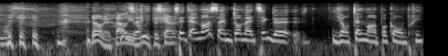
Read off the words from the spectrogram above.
moi. Non, mais parlez-vous. C'est tellement symptomatique de. Ils ont tellement pas compris.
